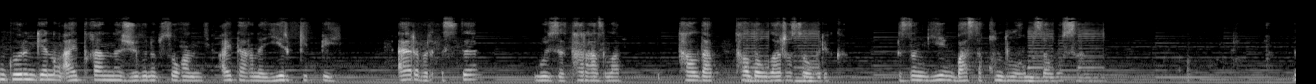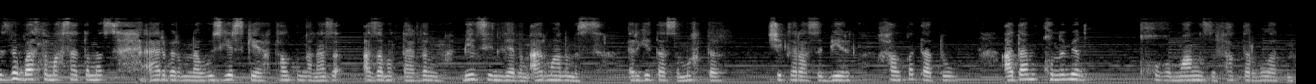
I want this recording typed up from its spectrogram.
Көрінгеннің айтқанына жүгініп соған айтағына еріп кетпей әрбір істі өзі таразылап талдап талдаулар жасау керек. Біздің ең басты құндылығымыз да осы. Біздің басты мақсатымыз әрбір мына өзгеріске талпынған азаматтардың белсенділердің арманымыз іргетасы мықты шекарасы берік халқы тату адам құны мен құқығы маңызды фактор болатын.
